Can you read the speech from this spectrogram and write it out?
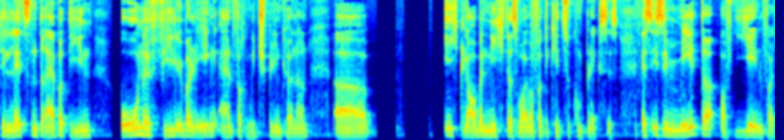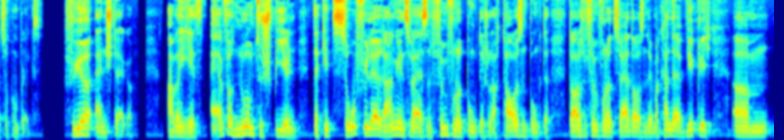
die letzten drei Partien ohne viel Überlegen einfach mitspielen können. Äh, ich glaube nicht, dass Warhammer 40k zu komplex ist. Es ist im Meter auf jeden Fall zu komplex. Für Einsteiger. Aber jetzt einfach nur um zu spielen, da gibt es so viele Herangehensweisen, 500 Punkte Schlacht, 1000 Punkte, 1500, 2000, man kann da ja wirklich, ähm,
